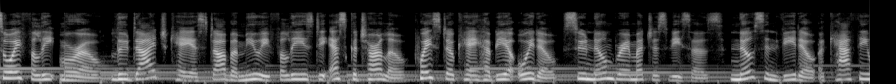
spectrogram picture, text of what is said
Soy Felipe Moreau. Lu que estaba muy feliz de escucharlo, puesto que había oído su nombre muchas veces. Nos invito a Kathy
